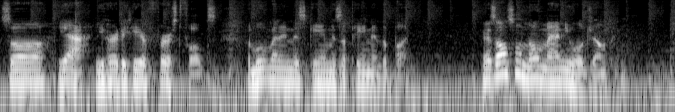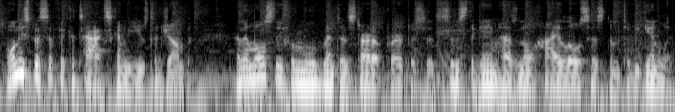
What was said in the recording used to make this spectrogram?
So yeah, you heard it here first folks, the movement in this game is a pain in the butt. There's also no manual jumping. Only specific attacks can be used to jump, and they're mostly for movement and startup purposes since the game has no high-low system to begin with.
